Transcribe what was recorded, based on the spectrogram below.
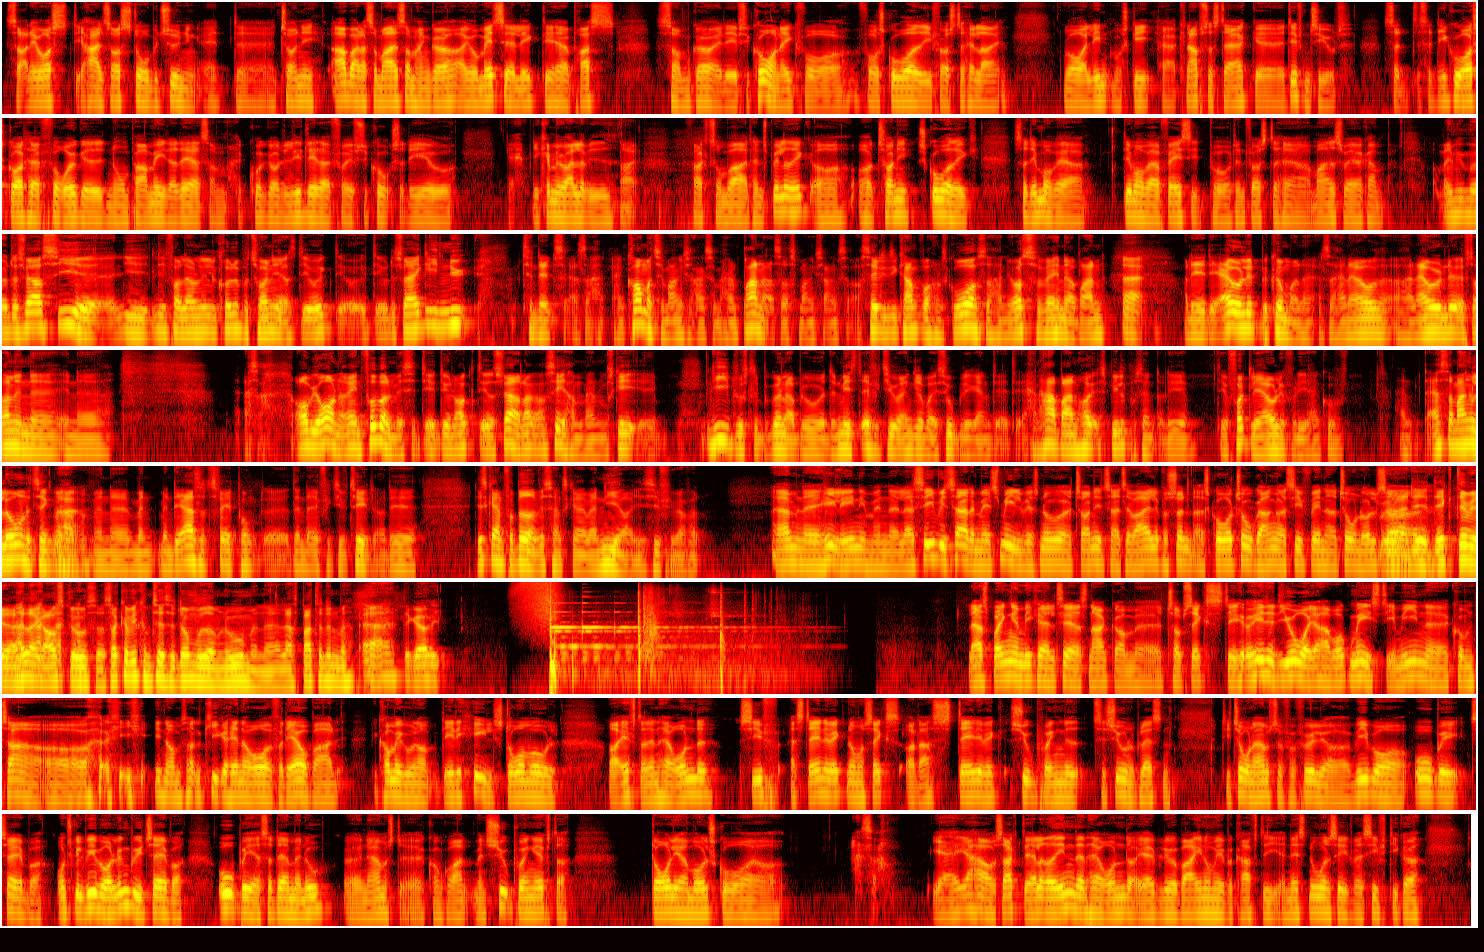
så er det jo også, det har altså også stor betydning, at uh, Tony arbejder så meget, som han gør, og er jo med til at lægge det her pres som gør, at FCK'erne ikke får, får scoret i første halvleg, hvor Lind måske er knap så stærk øh, defensivt. Så, så det kunne også godt have forrykket nogle parametre der, som kunne have gjort det lidt lettere for FCK, så det er jo, ja, det kan man jo aldrig vide. Nej. Faktum var, at han spillede ikke, og, og Tony scorede ikke, så det må være, det må være facit på den første her meget svære kamp. Men vi må jo desværre også sige, øh, lige, lige for at lave en lille krølle på Tony, altså det er jo, ikke, det er jo, det er jo desværre ikke lige ny tendens. Altså, han kommer til mange chancer, men han brænder altså også mange chancer. Og selv i de kampe, hvor han scorer, så er han jo også for vane at brænde. Ja. Og det, det er jo lidt bekymrende. Altså, han er jo, han er jo efterhånden en, en, en altså, oppe i årene rent fodboldmæssigt, det, det, er jo nok, det er jo svært nok at se ham, han måske øh, lige pludselig begynder at blive den mest effektive angriber i Superligaen. Det, det, han har bare en høj spilprocent, og det, det er jo frygtelig ærgerligt, fordi han kunne, han, der er så mange lovende ting med ja. ham, men, øh, men, men det er altså et svagt punkt, øh, den der effektivitet, og det, det skal han forbedre, hvis han skal være nier i SIF i hvert fald. Ja, men er helt enig, men uh, lad os sige, at vi tager det med et smil, hvis nu uh, Tony tager til Vejle på søndag og scorer to gange, og SIF vinder 2-0. Så, ja, det, det, det vil jeg heller ikke afskrive, så, så kan vi komme til at se dumme ud om en uge, men uh, lad os bare tage den med. Ja, det gør vi. Lad os bringe Michael til at snakke om uh, top 6. Det er jo et af de ord, jeg har brugt mest i mine uh, kommentarer, og i, når man sådan kigger hen over året, for det er jo bare, vi kommer ikke udenom, det er det helt store mål. Og efter den her runde, SIF er stadigvæk nummer 6, og der er stadigvæk 7 point ned til 7. pladsen. De to nærmeste forfølger Viborg OB taber, undskyld, Viborg og Lyngby taber. OB er så dermed nu øh, nærmeste øh, konkurrent, men 7 point efter dårligere målscorer. Og, altså, ja, jeg har jo sagt det allerede inden den her runde, og jeg blev bare endnu mere bekræftet i, at næsten uanset hvad SIF de gør,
